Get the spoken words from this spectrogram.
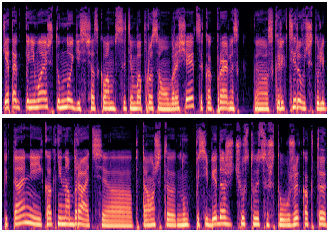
Я так понимаю, что многие сейчас к вам с этим вопросом обращаются, как правильно э, скорректировать, что ли, питание и как не набрать, э, потому что, ну, по себе даже чувствуется, что уже как-то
